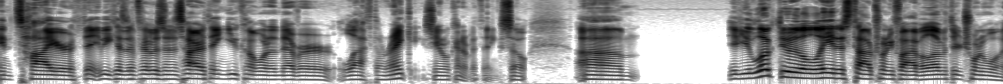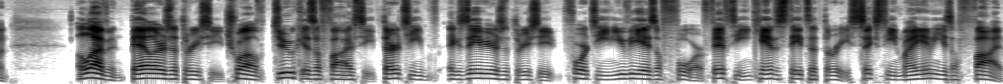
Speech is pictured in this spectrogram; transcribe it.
entire thing because if it was an entire thing, UConn would have never left the rankings. You know, kind of a thing. So, um, if you look through the latest top 25, 11 through 21. 11, Baylor is a 3 seed. 12, Duke is a 5 seed. 13, Xavier is a 3 seed. 14, UVA is a 4. 15, Kansas State's a 3. 16, Miami is a 5.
